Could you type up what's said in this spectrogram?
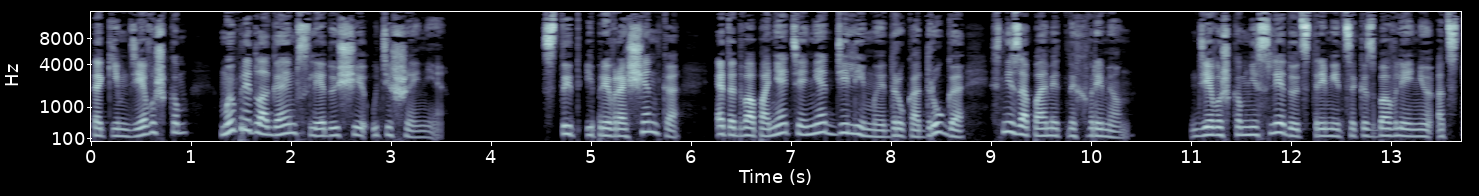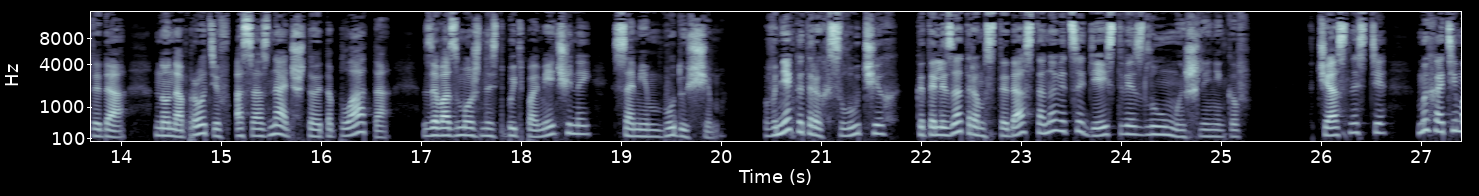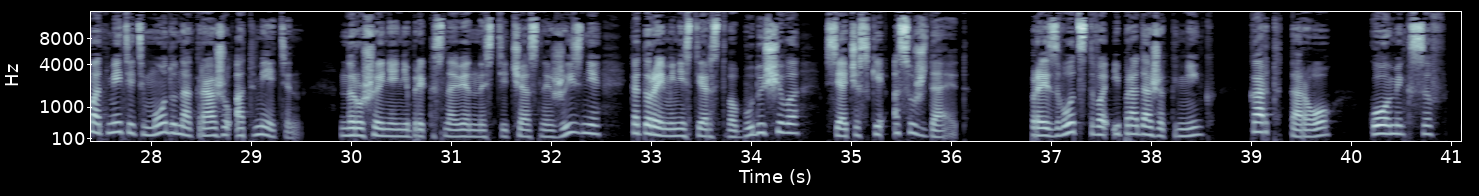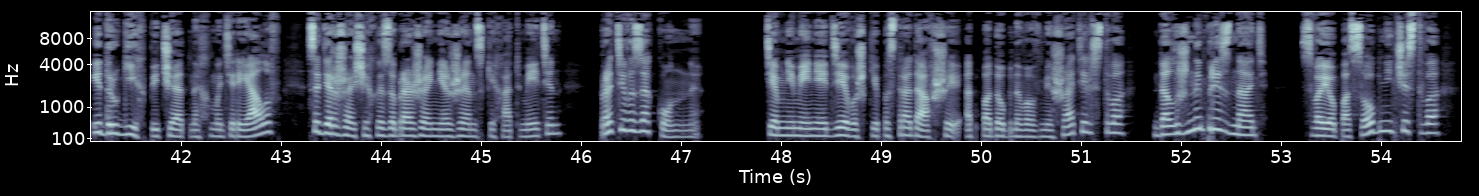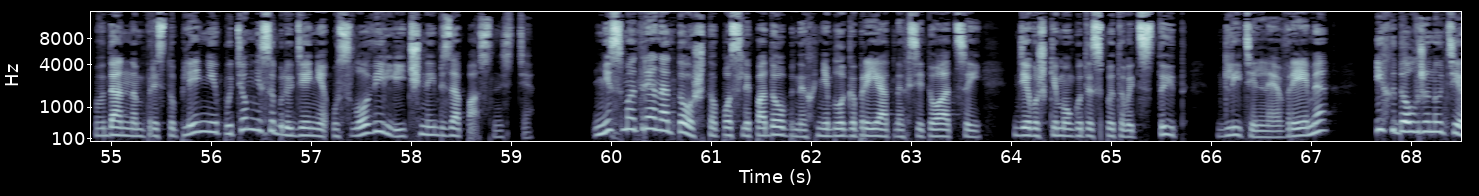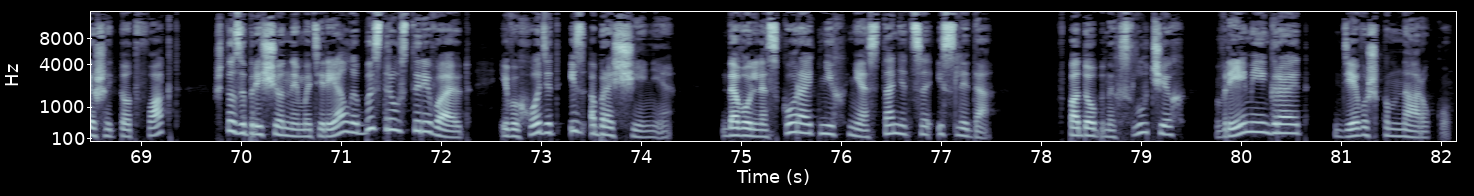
Таким девушкам мы предлагаем следующее утешение. Стыд и превращенка — это два понятия, неотделимые друг от друга с незапамятных времен. Девушкам не следует стремиться к избавлению от стыда, но, напротив, осознать, что это плата за возможность быть помеченной самим будущим. В некоторых случаях катализатором стыда становится действие злоумышленников. В частности, мы хотим отметить моду на кражу отметин, нарушение неприкосновенности частной жизни, которое Министерство будущего всячески осуждает. Производство и продажа книг, карт Таро, комиксов и других печатных материалов, содержащих изображения женских отметин, противозаконны. Тем не менее, девушки, пострадавшие от подобного вмешательства, должны признать свое пособничество в данном преступлении путем несоблюдения условий личной безопасности. Несмотря на то, что после подобных неблагоприятных ситуаций девушки могут испытывать стыд длительное время, их должен утешить тот факт, что запрещенные материалы быстро устаревают и выходят из обращения. Довольно скоро от них не останется и следа. В подобных случаях время играет девушкам на руку.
